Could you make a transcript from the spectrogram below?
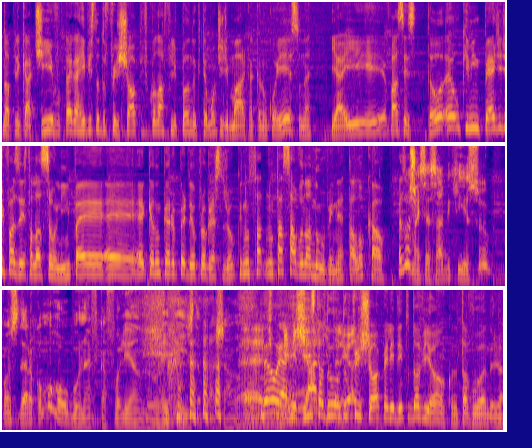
no aplicativo, pego a revista do Free Shop e fico lá flipando que tem um monte de marca que eu não conheço, né? E aí eu faço isso. Então é, o que me impede de fazer a instalação limpa é, é- é que eu não quero perder o progresso do jogo, que não tá, não tá salvo na nuvem, né? Tá local. Mas eu acho Mas você sabe que isso considera como roubo, né? Ficar folheando revista pra achar uma É, roubo. Não, tipo é a revista do, tá do? Free Shop ali dentro do avião, quando tá voando já.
